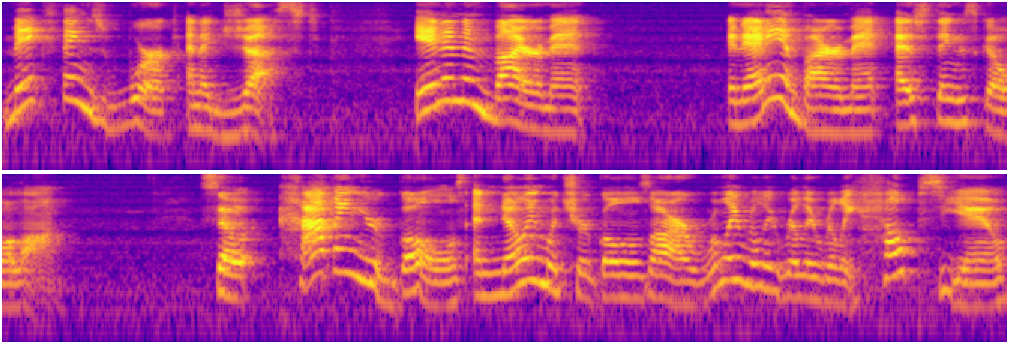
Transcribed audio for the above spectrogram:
make things work and adjust in an environment, in any environment, as things go along. So having your goals and knowing what your goals are really, really, really, really helps you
